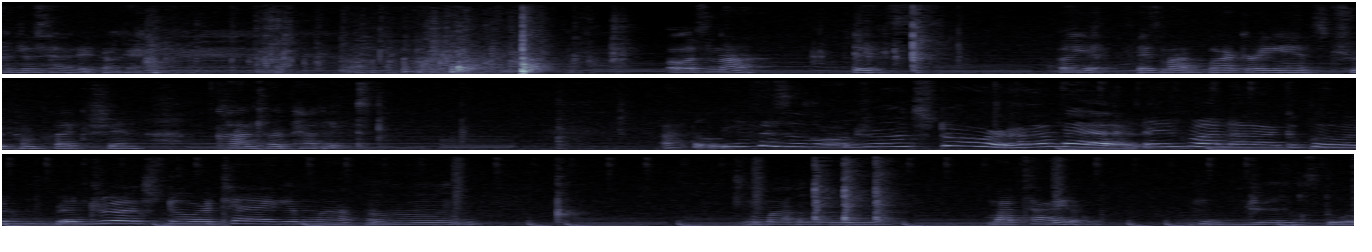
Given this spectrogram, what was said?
I just had it. Okay. Oh, it's not. It's Oh yeah, it's my Black Radiance True Complexion Contour Palette. I believe this is all drugstore. How bad? They find out I could put a drugstore tag in my um my um my title. drugstore.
